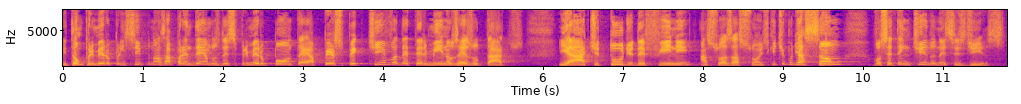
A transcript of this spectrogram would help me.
Então, o primeiro princípio nós aprendemos desse primeiro ponto é a perspectiva determina os resultados e a atitude define as suas ações. Que tipo de ação você tem tido nesses dias?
